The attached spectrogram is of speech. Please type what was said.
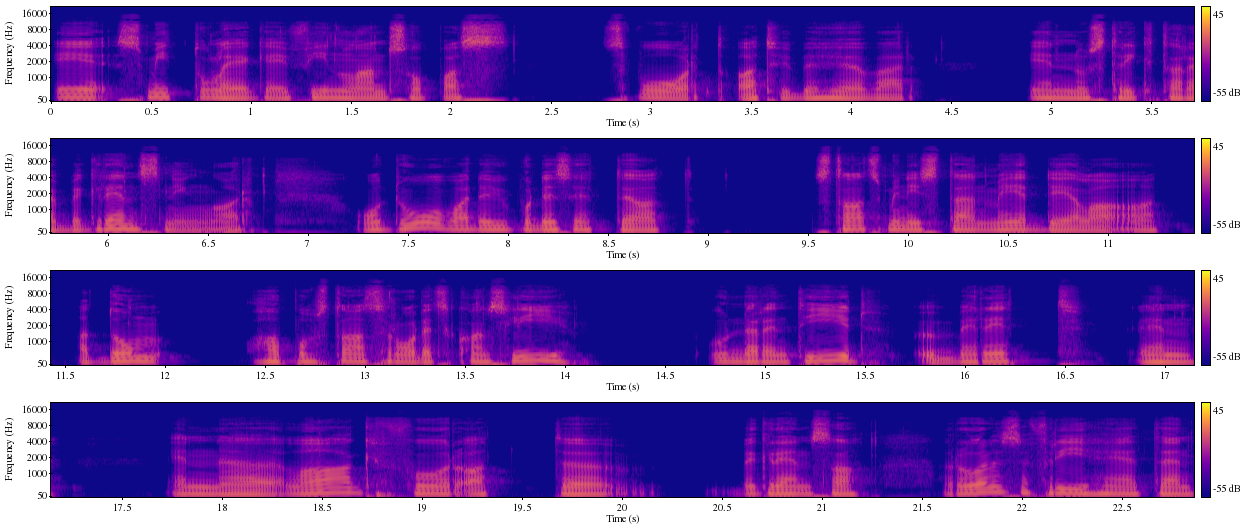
eh, är smittoläget i Finland så pass svårt att vi behöver ännu striktare begränsningar? Och då var det ju på det sättet att statsministern meddelade att att de har på statsrådets kansli under en tid berett en, en eh, lag för att eh, begränsa rörelsefriheten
